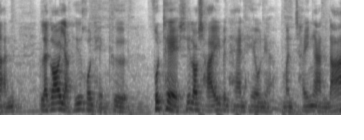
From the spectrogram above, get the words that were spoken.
นั้น แล้วก็อย่างที่ทุกคนเห็นคือฟุตเทจที่เราใช้เป็นแฮนด์เฮลเนี่ยมันใช้งานได้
